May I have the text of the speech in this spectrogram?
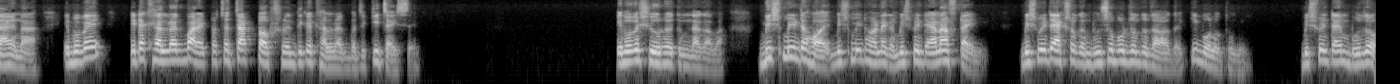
যায় না। এভাবে এটা খেয়াল রাখবা, আর একটা হচ্ছে চারটা অপশনের দিকে খেয়াল রাখবা যে কি চাইছে। এভাবে শিওর হয়ে তুমি দাগাবা। বিশ মিনিটে হয়, বিশ মিনিট হয় না কেন? বিশ মিনিট এনাফ টাইম বিশ মিনিটে একশো কেন? দুশো পর্যন্ত যাওয়া যায়। কি বলো তুমি? বিশ মিনিট টাইম বুঝো?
